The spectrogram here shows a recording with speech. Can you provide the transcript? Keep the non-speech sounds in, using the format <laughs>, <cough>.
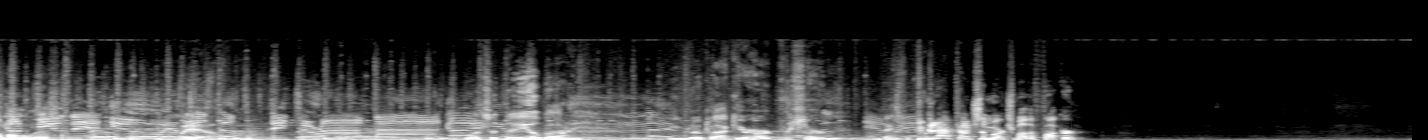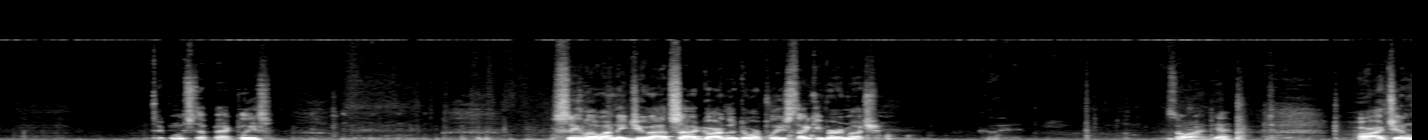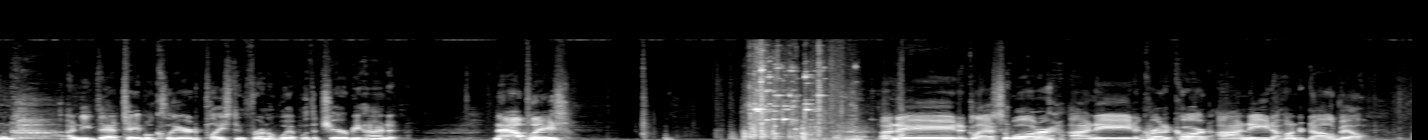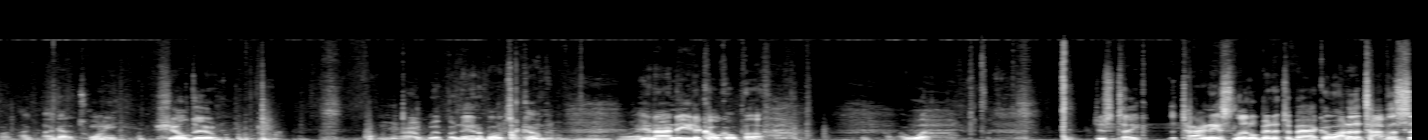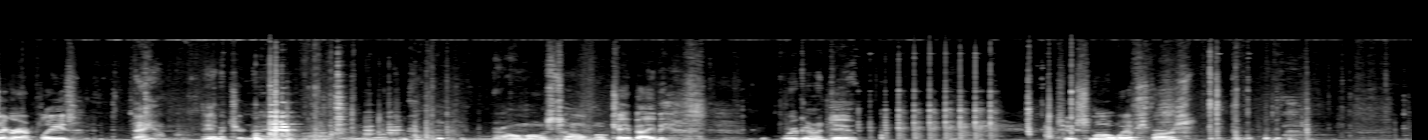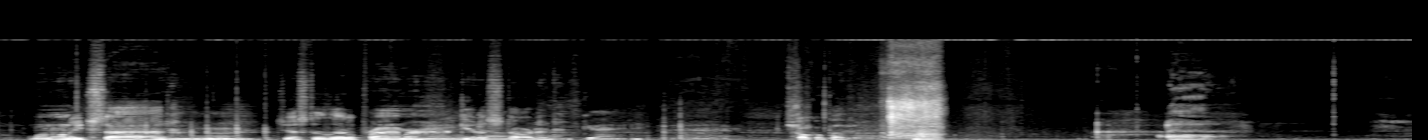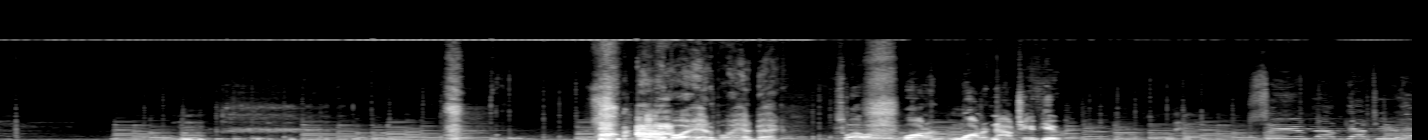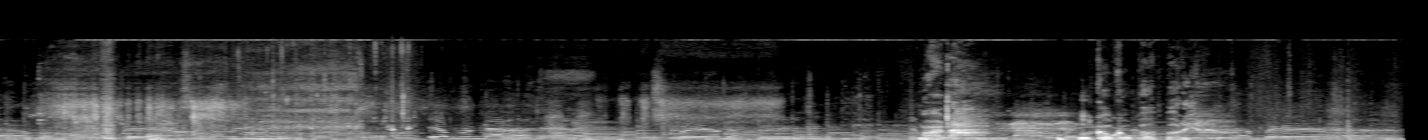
I'm on the list. Well, what's the deal, buddy? You look like you're hurt for certain. Thanks for. Do not touch the merch, motherfucker! Take one step back, please. CeeLo, I need you outside guarding the door, please. Thank you very much. Go ahead. It's all right, yeah. All right, gentlemen. I need that table cleared, placed in front of Whip with a chair behind it. Now, please. I need a glass of water. I need a credit card. I need a hundred dollar bill. I, I got a 20. She'll do. All right, Whip, banana boats are coming. And I need a Cocoa Puff. A what? Just take the tiniest little bit of tobacco out of the top of the cigarette, please. Damn, amateur night. We're almost home. Okay, baby. We're gonna do two small whiffs first. One on each side. Just a little primer. Get us started. Okay. Cocoa Puff. Boy, head boy, head back. Swallow. Water, water. Now, Chief, you. All right. Little Cocoa Puff, buddy.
